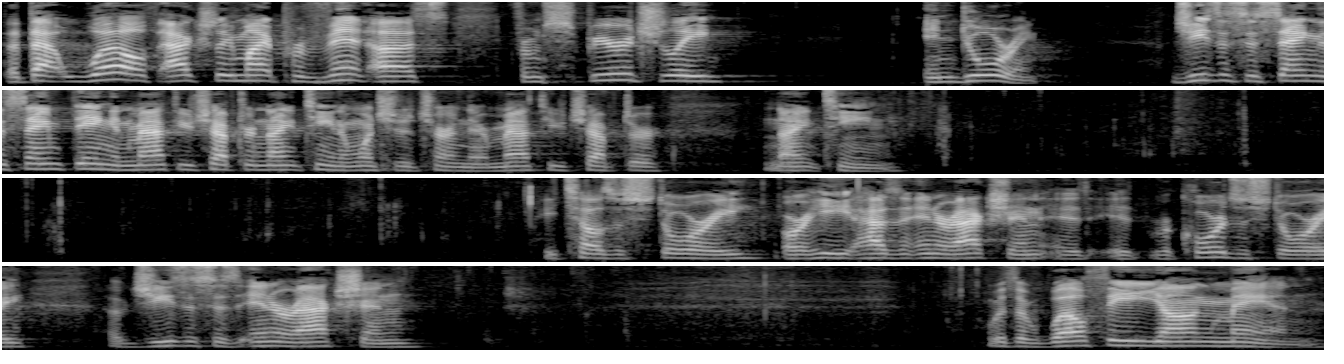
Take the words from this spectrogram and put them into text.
that that wealth actually might prevent us from spiritually enduring. Jesus is saying the same thing in Matthew chapter 19. I want you to turn there. Matthew chapter 19. He tells a story, or he has an interaction. It, it records a story of Jesus' interaction with a wealthy young man.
